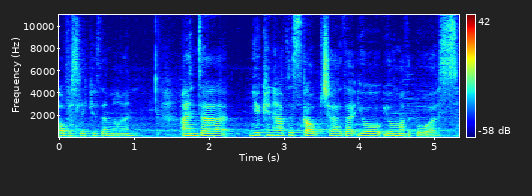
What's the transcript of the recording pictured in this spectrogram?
obviously, because they're mine. And uh, you can have the sculpture that your, your mother bought us.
